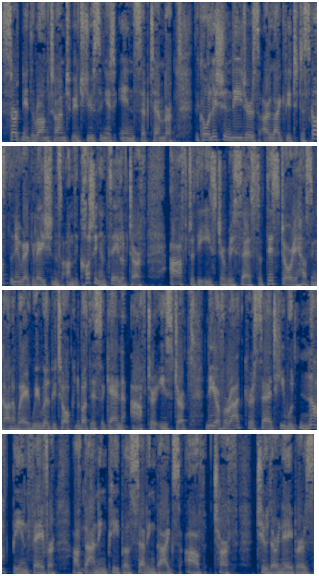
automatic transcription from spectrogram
certainly the wrong time to be introducing it in September. The coalition leaders are likely to discuss the new regulations on the cutting and sale of turf after the Easter recess. So this story hasn't gone away. We will be talking about this again after Easter. Leo Varadkar said he would not be in favour of banning people selling bags of turf to their neighbours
